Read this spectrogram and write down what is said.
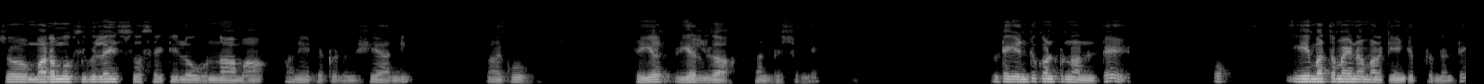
సో మనము సివిలైజ్ సొసైటీలో ఉన్నామా అనేటటువంటి విషయాన్ని మనకు రియల్ రియల్గా కనిపిస్తుంది. అంటే ఎందుకంటున్నానంటే ఏ మతమైనా మనకి ఏం చెప్తుందంటే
